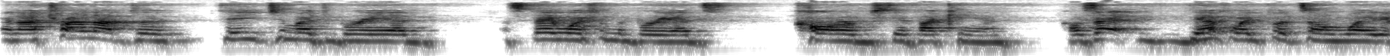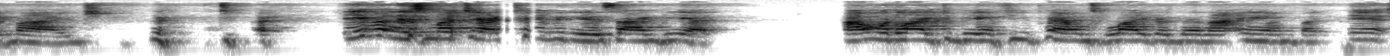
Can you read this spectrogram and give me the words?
And I try not to, to eat too much bread. I stay away from the breads, carbs if I can, because that definitely puts on weight at my age. Even as much activity as I get, I would like to be a few pounds lighter than I am, but it,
